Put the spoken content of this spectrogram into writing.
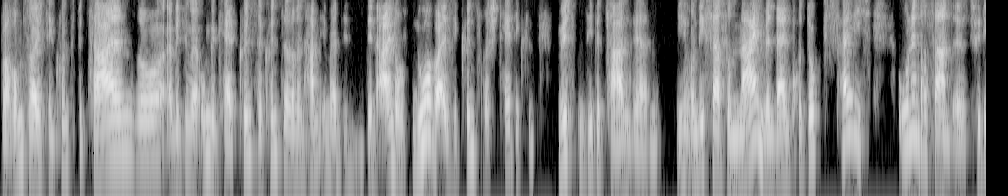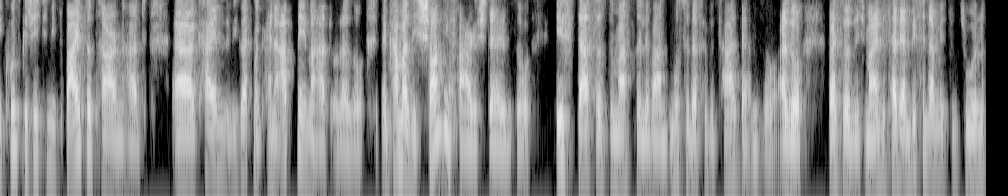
warum soll ich den Kunst bezahlen, so, äh, beziehungsweise umgekehrt, Künstler, Künstlerinnen haben immer den, den Eindruck, nur weil sie künstlerisch tätig sind, müssten sie bezahlt werden. und ich sage so, nein, wenn dein Produkt völlig uninteressant ist, für die Kunstgeschichte nichts beizutragen hat, äh, kein, wie sagt man, keine Abnehmer hat oder so, dann kann man sich schon die Frage stellen, so, ist das, was du machst, relevant? Musst du dafür bezahlt werden? So, also, weißt du, was ich meine? Das hat ja ein bisschen damit zu tun,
